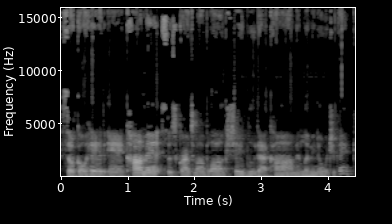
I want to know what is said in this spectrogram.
So go ahead and comment, subscribe to my blog, shaybleu.com and let me know what you think.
